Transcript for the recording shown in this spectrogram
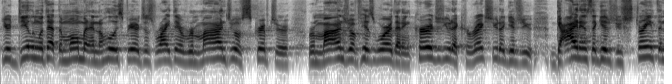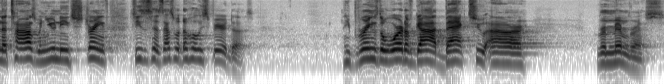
you're dealing with at the moment, and the Holy Spirit just right there reminds you of Scripture, reminds you of His Word that encourages you, that corrects you, that gives you guidance, that gives you strength in the times when you need strength. Jesus says that's what the Holy Spirit does. He brings the Word of God back to our remembrance.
